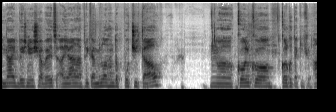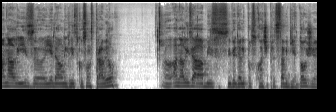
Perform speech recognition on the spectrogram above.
najbežnejšia vec a ja napríklad minulé som to počítal, no, koľko, koľko takých analýz e, jedálnych lístkov som spravil. E, analýza, aby si vedeli posluchači predstaviť, je to, že,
